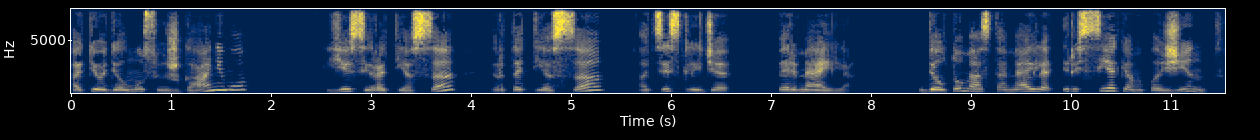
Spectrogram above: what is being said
atėjo dėl mūsų išganimo, jis yra tiesa ir ta tiesa atsiskleidžia per meilę. Dėl to mes tą meilę ir siekiam pažint.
